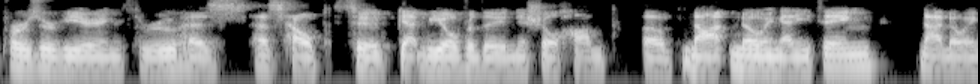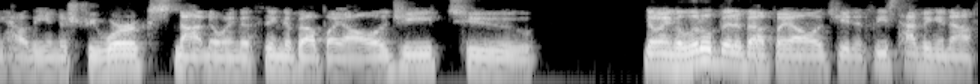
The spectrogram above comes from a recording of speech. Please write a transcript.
persevering through has has helped to get me over the initial hump of not knowing anything, not knowing how the industry works, not knowing a thing about biology to knowing a little bit about biology and at least having enough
